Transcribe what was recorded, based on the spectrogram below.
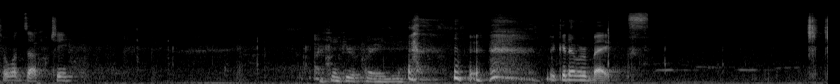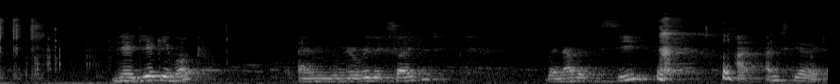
So what's up, T? I think you're crazy. Look at our bags. The idea came up and we were really excited. But now that you see, I, I'm scared.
